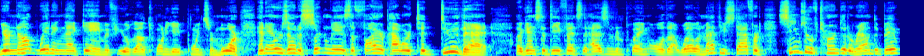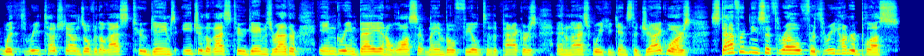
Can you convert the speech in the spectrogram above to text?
You're not winning that game if you allow 28 points or more. And Arizona certainly has the firepower to do that against a defense that hasn't been playing all that well. And Matthew Stafford seems to have turned it around a bit with three touchdowns over the last two games, each of the last two games, rather, in Green Bay and a loss at Lambeau Field to the Packers and last week against the Jaguars. Stafford needs to throw for 300 plus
